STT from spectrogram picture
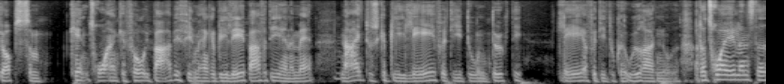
jobs, som Ken tror, han kan få i Barbie-film. Han kan blive læge bare fordi han er mand. Mm. Nej, du skal blive læge, fordi du er en dygtig læger, fordi du kan udrette noget. Og der tror jeg et eller andet sted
